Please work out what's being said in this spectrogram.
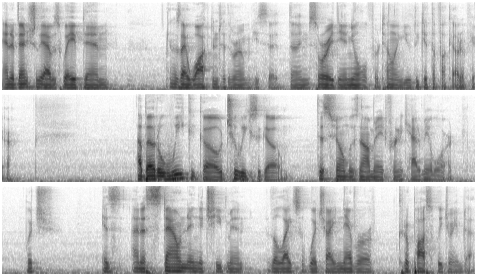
and eventually i was waved in and as i walked into the room he said i'm sorry daniel for telling you to get the fuck out of here. About a week ago two weeks ago this film was nominated for an Academy Award, which is an astounding achievement, the likes of which I never could have possibly dreamed of.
